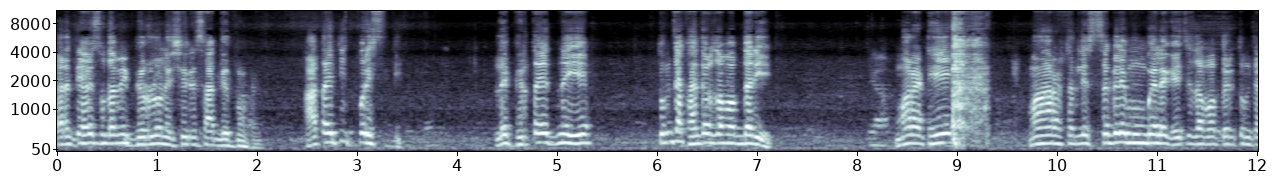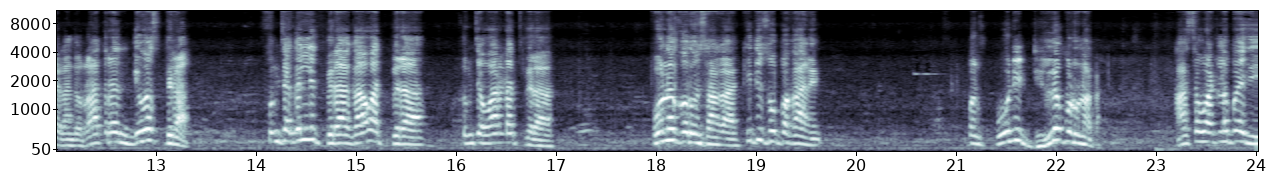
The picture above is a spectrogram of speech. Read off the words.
कारण त्यावेळेस सुद्धा मी फिरलो नाही शरीर साथ देत नव्हतं. आता तीच परिस्थिती. लय फिरता येत नाहीये. तुमच्या खांद्यावर जबाबदारी मराठी महाराष्ट्रातले सगळे मुंबईला घ्यायची जबाबदारी तुमच्या खांद्यावर. रात्र दिवस फिरा. तुमच्या गल्लीत फिरा गावात फिरा तुमच्या वार्डात फिरा. फोन करून सांगा किती सोपं काम आहे? पण कोणी ढिल्ल पडू नका. असं वाटलं पाहिजे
